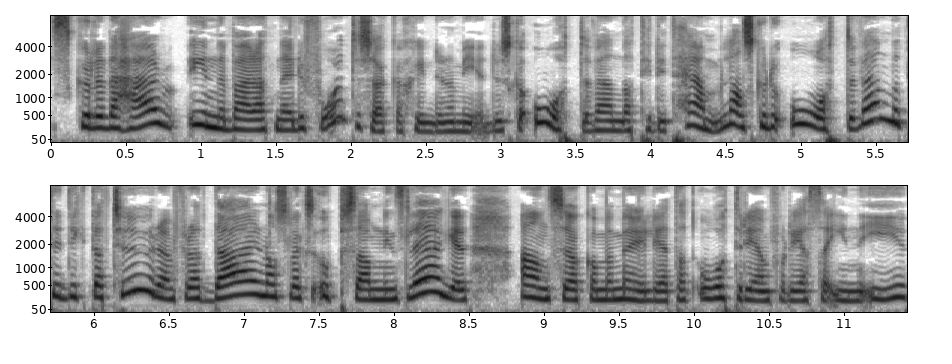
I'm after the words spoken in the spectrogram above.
skulle det här innebära att nej, du får inte söka skydd inom EU, du ska återvända till ditt hemland. Ska du återvända till diktaturen för att där i någon slags uppsamlingsläger ansöka om en möjlighet att återigen få resa in i EU?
